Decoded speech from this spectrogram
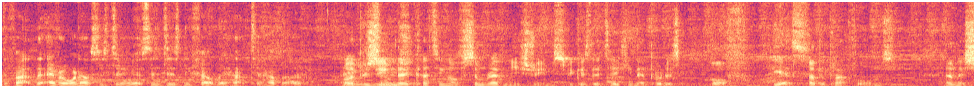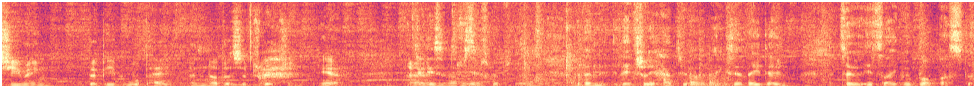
The fact that everyone else is doing it, so Disney felt they had to have a. Well, I a presume they're cutting off some revenue streams because they're taking their products off Yes. other platforms and assuming that people will pay another subscription. Yeah. it is another yeah. subscription, isn't it? But then they've sort of had to, haven't they? Because if they don't, so it's like with Blockbuster.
